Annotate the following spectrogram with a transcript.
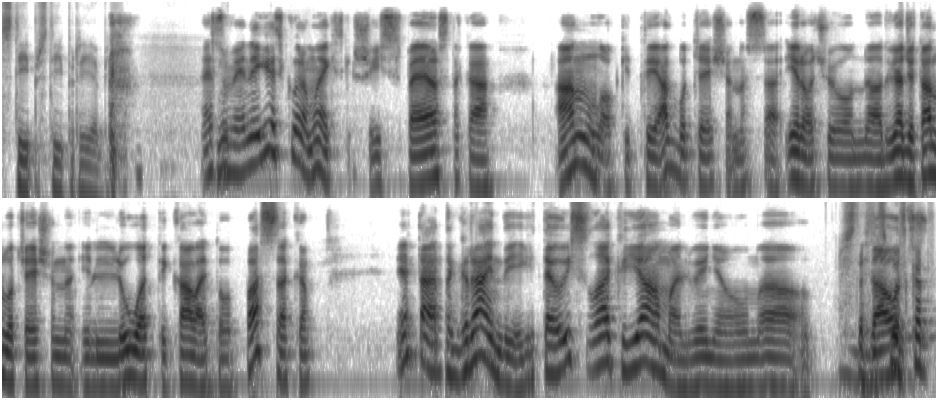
stipri, stipri riebja. Esmu nu, vienīgais, kuram liekas, ka šīs spēles kā unlocky, tie atbloķēšanas uh, ieroču un uh, gadgetu atbloķēšana ir ļoti, kā lai to pasaka, ir tāda grindīga. Tev visu laiku jāmaļ viņa un uh, es, Daudz- daudz...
